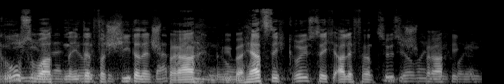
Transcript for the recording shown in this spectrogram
Grußworten in den verschiedenen Sprachen über. Herzlich grüße ich alle französischsprachigen.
